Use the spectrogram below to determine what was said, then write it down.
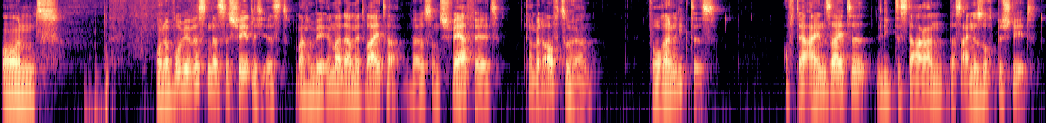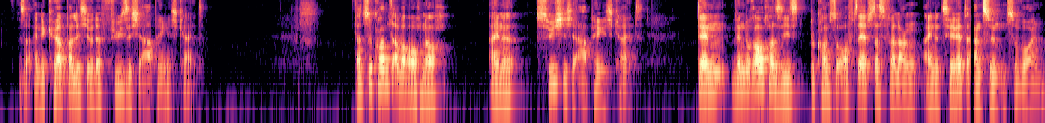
Und, und obwohl wir wissen, dass es schädlich ist, machen wir immer damit weiter, weil es uns schwerfällt, damit aufzuhören. Woran liegt es? Auf der einen Seite liegt es daran, dass eine Sucht besteht, also eine körperliche oder physische Abhängigkeit. Dazu kommt aber auch noch eine psychische Abhängigkeit. Denn wenn du Raucher siehst, bekommst du oft selbst das Verlangen, eine Zigarette anzünden zu wollen.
